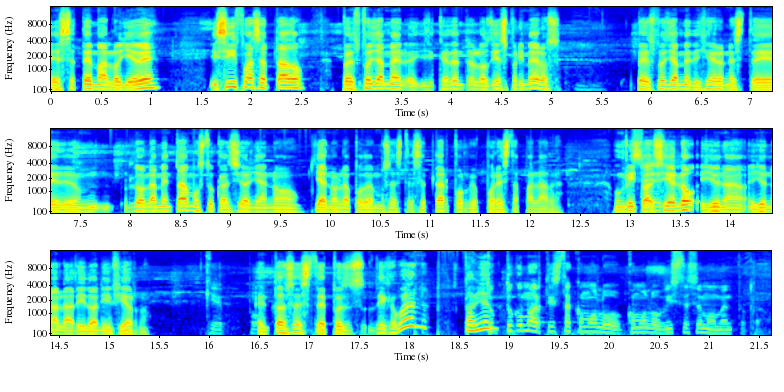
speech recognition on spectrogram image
ese tema lo llevé y sí fue aceptado, pero después ya me quedé entre los 10 primeros. Pero después ya me dijeron, este, mm, lo lamentamos, tu canción ya no, ya no la podemos este, aceptar por, por esta palabra. Un grito al cielo y una y un alarido al infierno. Entonces, este, pues dije, bueno, está bien. ¿Tú, tú como artista, ¿cómo lo, ¿cómo lo viste ese momento, cabrón?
